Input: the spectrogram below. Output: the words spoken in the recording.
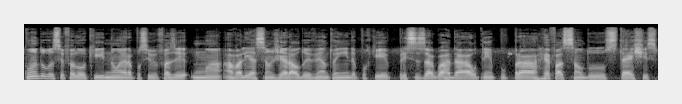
quando você falou que não era possível fazer uma avaliação geral do evento ainda, porque precisa aguardar o tempo para refação dos testes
